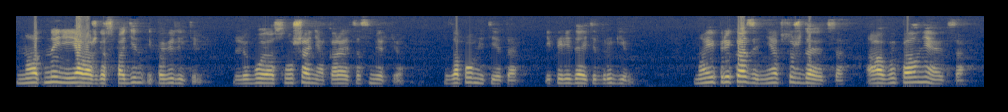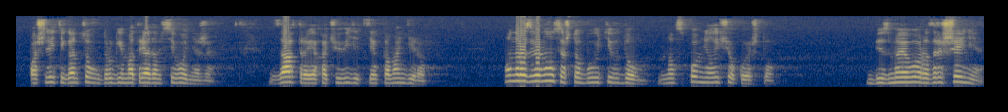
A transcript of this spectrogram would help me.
но отныне я ваш господин и повелитель. Любое ослушание карается смертью. Запомните это и передайте другим. Мои приказы не обсуждаются, а выполняются. Пошлите гонцов к другим отрядам сегодня же. Завтра я хочу видеть всех командиров. Он развернулся, чтобы уйти в дом, но вспомнил еще кое-что. Без моего разрешения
